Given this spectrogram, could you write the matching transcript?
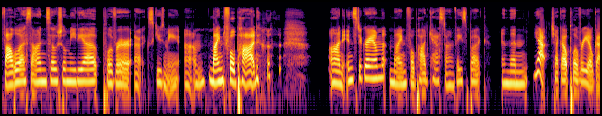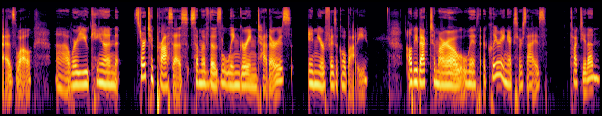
Follow us on social media, Plover, uh, excuse me, um, MindFULL Pod on Instagram, MindFULL Podcast on Facebook. And then, yeah, check out Plover Yoga as well, uh, where you can start to process some of those lingering tethers in your physical body. I'll be back tomorrow with a clearing exercise. Talk to you then.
